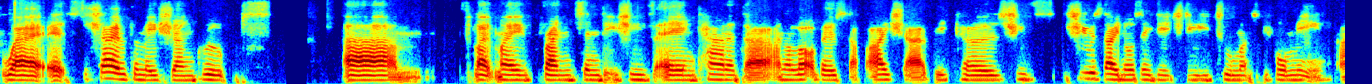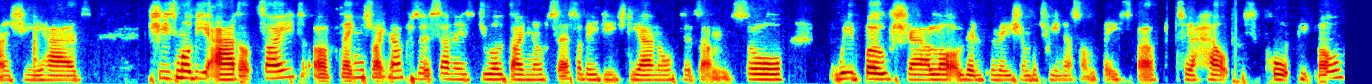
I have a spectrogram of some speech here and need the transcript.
where it's to share information, groups. Um, like my friend Cindy, she's in Canada, and a lot of her stuff I share because she's she was diagnosed ADHD two months before me, and she has she's more the adult side of things right now because her son is dual diagnosis of ADHD and autism. So we both share a lot of information between us on Facebook to help support people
